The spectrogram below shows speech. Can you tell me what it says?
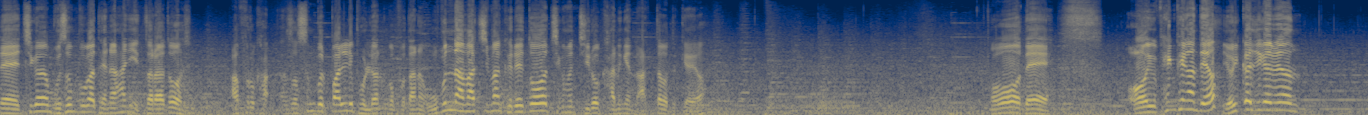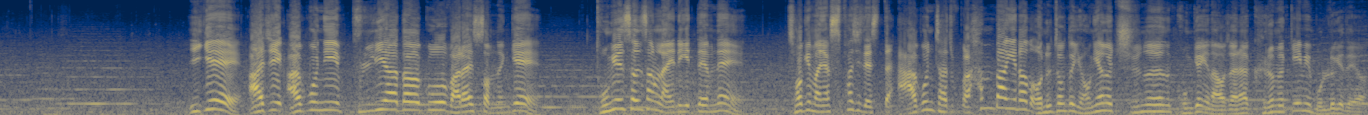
네, 지금 무승부가 되는 한이 있더라도, 앞으로 가서 승부를 빨리 보려는 것보다는 5분 남았지만, 그래도 지금은 뒤로 가는 게 낫다고 느껴요. 오, 네. 어, 이거 팽팽한데요? 여기까지 가면, 이게 아직 아군이 불리하다고 말할 수 없는 게, 동일선상 라인이기 때문에, 적이 만약 스팟이 됐을 때 아군 자주가 한 방이라도 어느 정도 영향을 주는 공격이 나오잖아요. 그러면 게임이 모르게 돼요.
